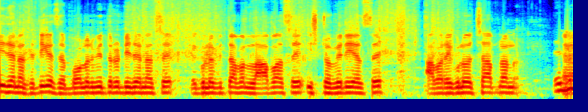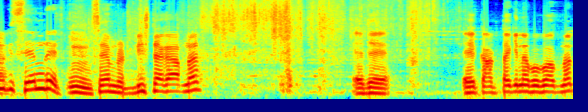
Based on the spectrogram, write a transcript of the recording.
ডিজাইন আছে ঠিক আছে? বলের ভিতরে ডিজাইন আছে এগুলোর ভিতরে আবার লাভ আছে স্ট্রবেরি আছে আবার এগুলো হচ্ছে আপনার এগুলো কি সেম রেট হুম সেম রেট বিশ টাকা আপনার এই যে এই কাঠটা কিনা পাবো আপনার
